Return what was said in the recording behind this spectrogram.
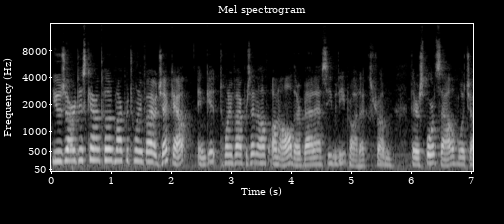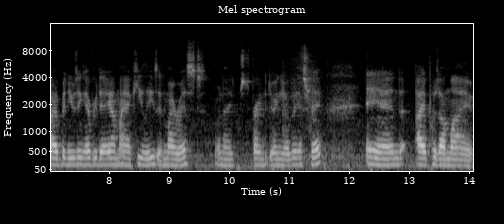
Use our discount code micro25 at checkout and get 25% off on all their badass CBD products from their sports salve, which I've been using every day on my Achilles and my wrist when I sprained it during yoga yesterday. And I put on my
